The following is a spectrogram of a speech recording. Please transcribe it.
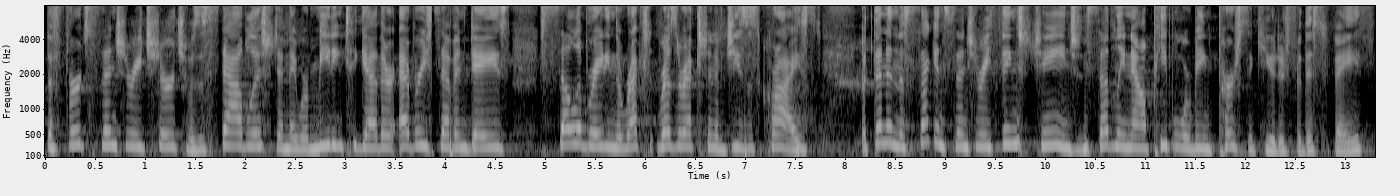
the first century church was established and they were meeting together every seven days, celebrating the resurrection of Jesus Christ. But then in the second century, things changed and suddenly now people were being persecuted for this faith.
